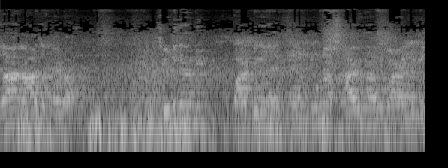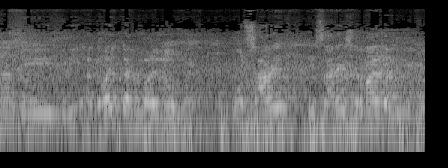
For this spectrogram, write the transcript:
ਜਾਂ ਰਾਜ ਹੈਗਾ, ਜਿਹੜੀਆਂ ਵੀ ਪਾਰਟੀਆਂ ਹੈਗੀਆਂ, ਉਹਨਾਂ ਸਾਰੀਆਂ ਪਾਰਟੀਆਂ ਦੇ ਜਿਹੜੀ ਅਗਵਾਈ ਕਰਨ ਵਾਲੇ ਲੋਕ ਹੈ, ਉਹ ਸਾਰੇ, ਇਹ ਸਾਰੇ ਸਰਮਾਏਦਾਰ ਨੇ।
